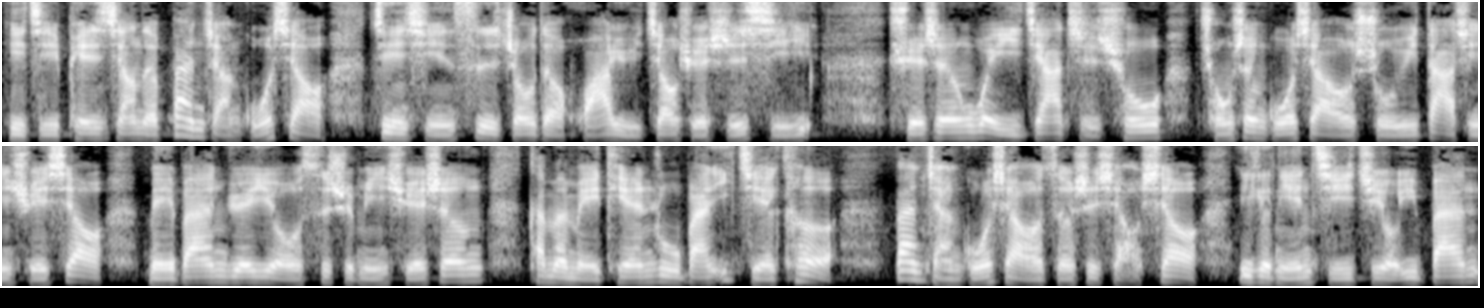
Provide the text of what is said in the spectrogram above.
以及偏乡的半展国小进行四周的华语教学实习。学生魏宜佳指出，崇圣国小属于大型学校，每班约有四十名学生，他们每天入班一节课；半展国小则是小校，一个年级只有一班，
